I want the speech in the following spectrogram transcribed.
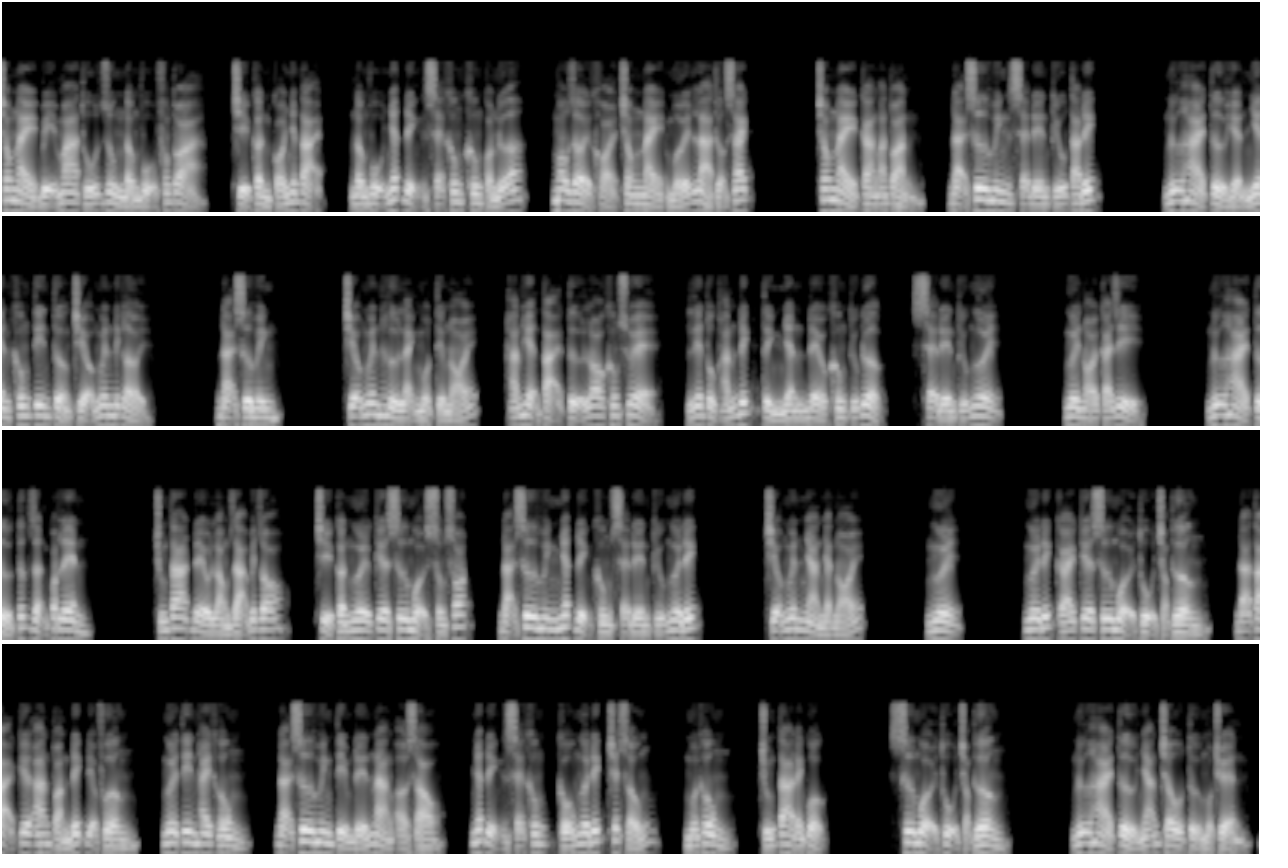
Trong này bị ma thú dùng đồng vụ phong tỏa, chỉ cần có nhân tại nồng vụ nhất định sẽ không không còn nữa, mau rời khỏi trong này mới là thượng sách. Trong này càng an toàn, đại sư huynh sẽ đến cứu ta đích. Nữ hải tử hiển nhiên không tin tưởng triệu nguyên đích lời. Đại sư huynh. Triệu nguyên hừ lạnh một tiếng nói, hắn hiện tại tự lo không xuể, liên tục hắn đích tình nhân đều không cứu được, sẽ đến cứu ngươi. Ngươi nói cái gì? Nữ hải tử tức giận quát lên. Chúng ta đều lòng dạ biết rõ, chỉ cần ngươi kia sư muội sống sót, đại sư huynh nhất định không sẽ đến cứu ngươi đích. Triệu nguyên nhàn nhạt nói. Ngươi ngươi đích cái kia sư muội thụ trọng thương, đã tại kia an toàn đích địa phương ngươi tin hay không, đại sư huynh tìm đến nàng ở sau, nhất định sẽ không cấu ngươi đích chết sống, muốn không, chúng ta đánh cuộc. Sư muội thụ trọng thương. Nữ hải tử nhãn châu tử một chuyện.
